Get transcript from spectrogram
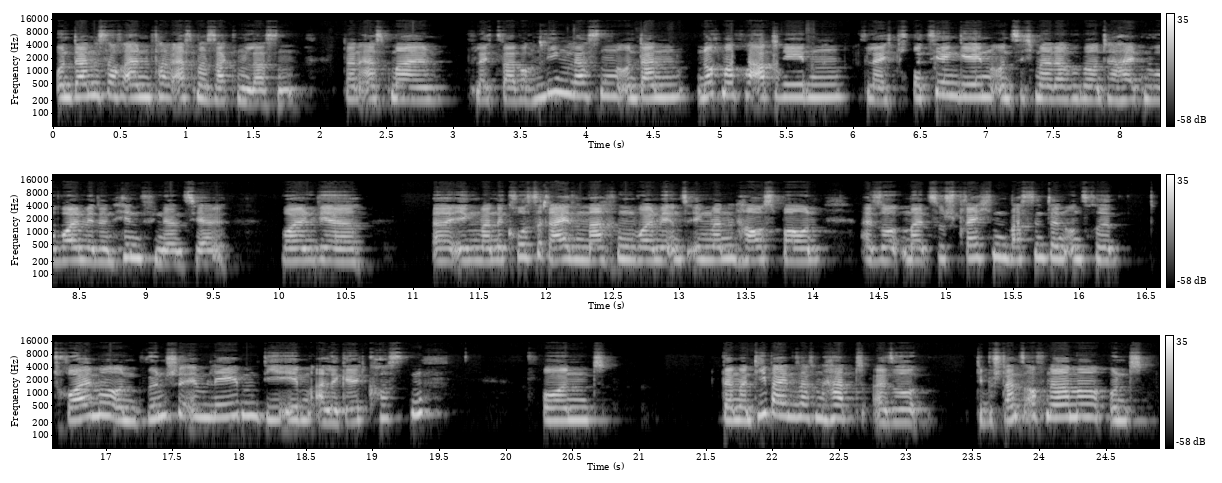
und dann es auch einfach erstmal sacken lassen dann erstmal vielleicht zwei Wochen liegen lassen und dann nochmal verabreden, vielleicht spazieren gehen und sich mal darüber unterhalten, wo wollen wir denn hin finanziell? Wollen wir äh, irgendwann eine große Reise machen? Wollen wir uns irgendwann ein Haus bauen? Also mal zu sprechen, was sind denn unsere Träume und Wünsche im Leben, die eben alle Geld kosten? Und wenn man die beiden Sachen hat, also die Bestandsaufnahme und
